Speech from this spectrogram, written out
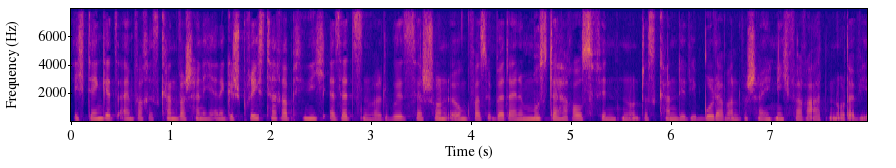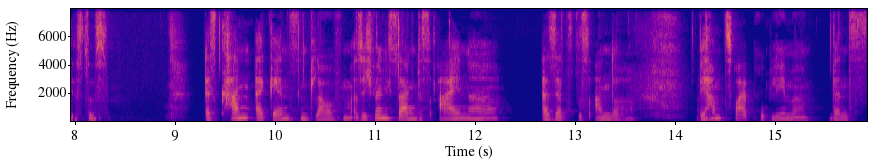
Ich denke jetzt einfach, es kann wahrscheinlich eine Gesprächstherapie nicht ersetzen, weil du willst ja schon irgendwas über deine Muster herausfinden und das kann dir die Boulderwand wahrscheinlich nicht verraten. Oder wie ist das? Es kann ergänzend laufen. Also ich will nicht sagen, das eine ersetzt das andere. Wir haben zwei Probleme, wenn es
